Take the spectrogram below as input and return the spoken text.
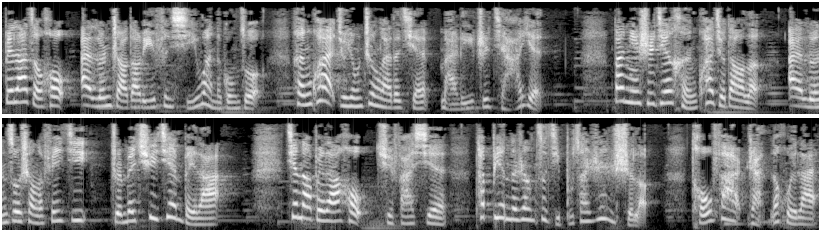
贝拉走后，艾伦找到了一份洗碗的工作，很快就用挣来的钱买了一只假眼。半年时间很快就到了，艾伦坐上了飞机，准备去见贝拉。见到贝拉后，却发现她变得让自己不再认识了，头发染了回来，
